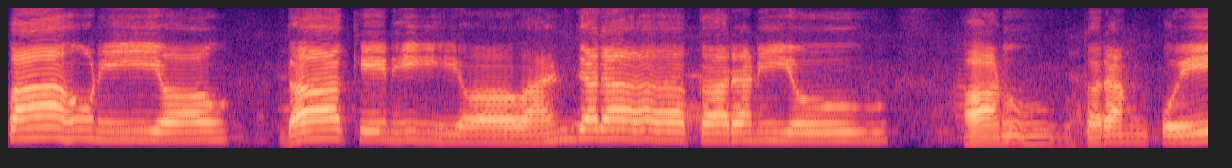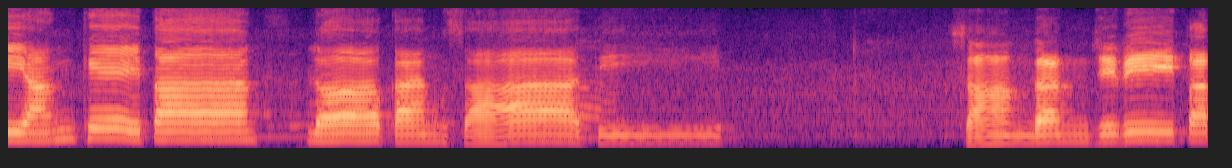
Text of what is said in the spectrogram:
पाहुणीयो दक्षिणीयो अञ्जलकरणीयो अणुतरं पुयङ्केतां लोकां साति साङ्गं जीवितपर्यन्तां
